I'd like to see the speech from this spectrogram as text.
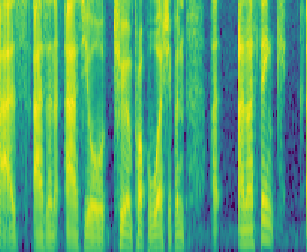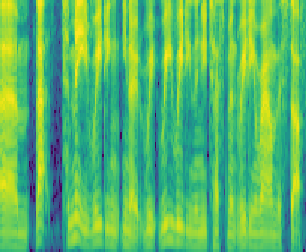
as as an as your true and proper worship and uh, and I think um, that to me reading you know re- rereading the New Testament reading around this stuff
